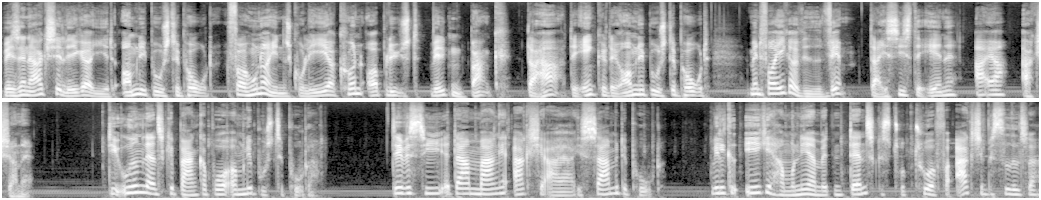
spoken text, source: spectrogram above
Hvis en aktie ligger i et omnibusdepot, får hun og hendes kolleger kun oplyst, hvilken bank, der har det enkelte omnibusdepot, men får ikke at vide, hvem der i sidste ende ejer aktierne. De udenlandske banker bruger omnibusdepoter. Det vil sige, at der er mange aktieejere i samme depot. hvilket ikke harmonerer med den danske struktur for aktiebesiddelser,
